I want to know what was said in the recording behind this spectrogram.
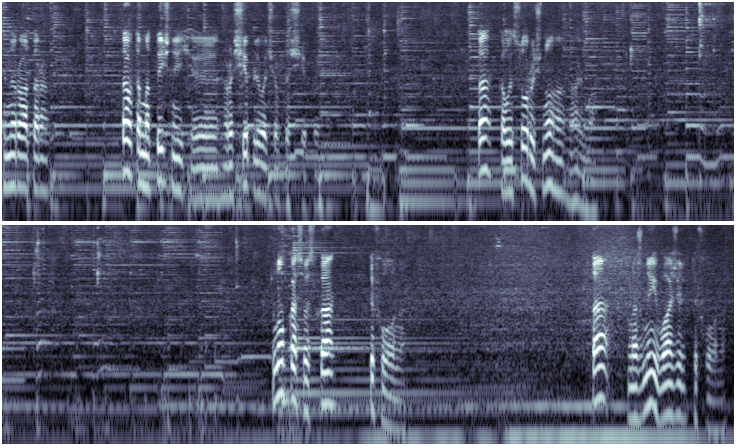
генератора та автоматичний е, розщеплювач автощеплення та колесо ручного гальма. Кнопка свистка тефлона та ножний важіль тефлона.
